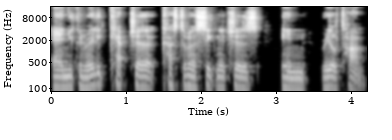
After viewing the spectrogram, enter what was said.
and you can really capture customer signatures in real time.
